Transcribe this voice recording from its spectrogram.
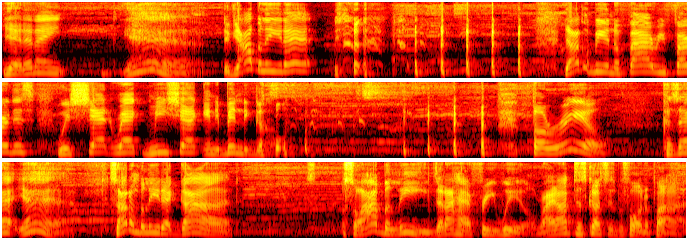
Yeah, that ain't. Yeah, if y'all believe that, y'all gonna be in the fiery furnace with Shadrach, Meshach, and Abednego. For real, cause that yeah. So I don't believe that God. So I believe that I have free will, right? I've discussed this before in the pod.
